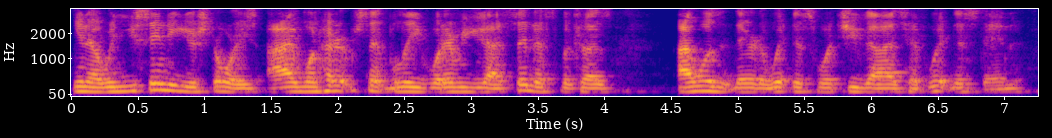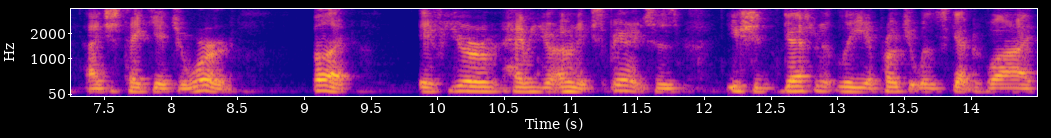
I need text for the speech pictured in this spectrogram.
you know, when you send in your stories, I 100% believe whatever you guys send us because I wasn't there to witness what you guys have witnessed, and I just take you at your word. But if you're having your own experiences, you should definitely approach it with a skeptical eye,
